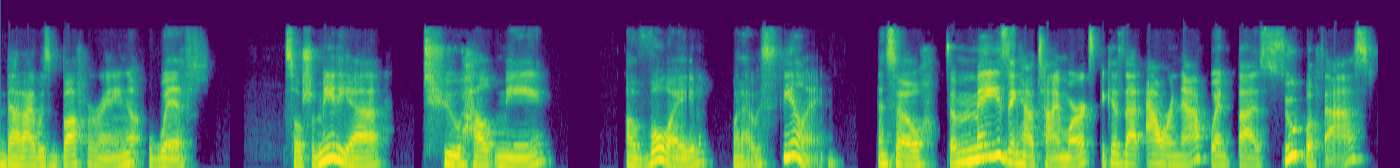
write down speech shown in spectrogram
that I was buffering with social media to help me avoid what I was feeling. And so it's amazing how time works because that hour nap went by super fast.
